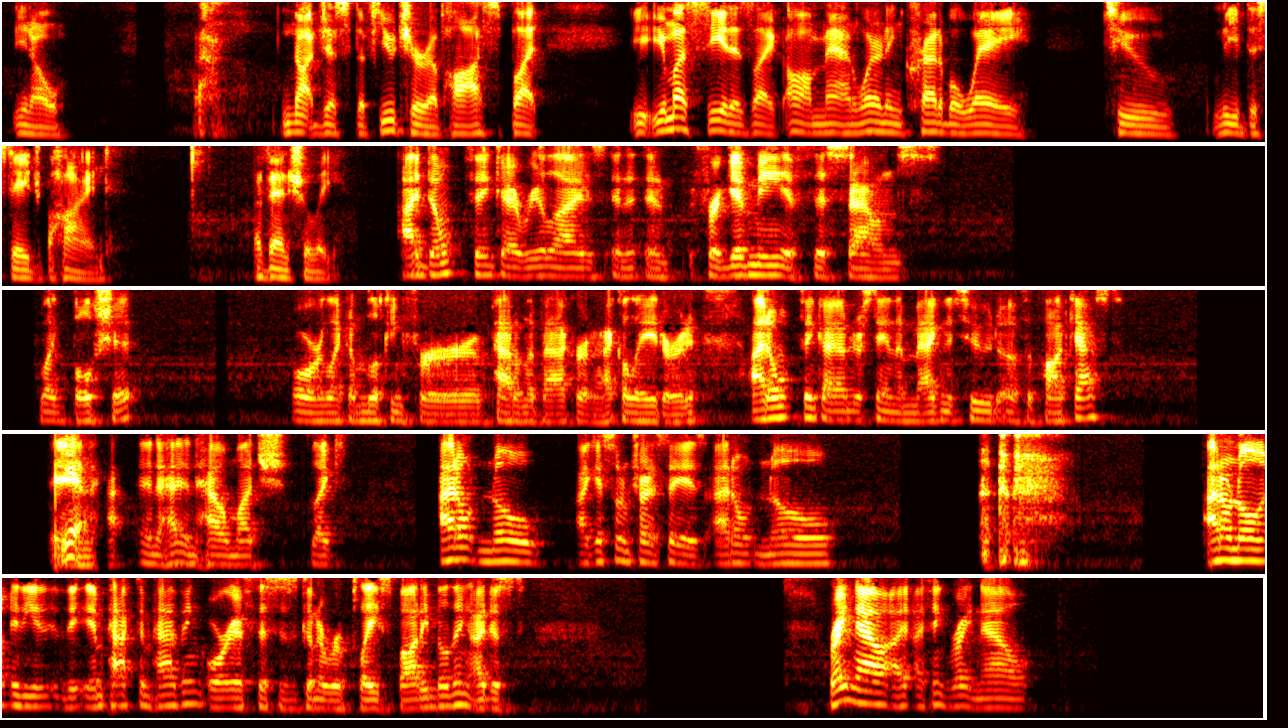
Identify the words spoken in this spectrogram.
you know, not just the future of Haas, but you, you must see it as like, oh man, what an incredible way to leave the stage behind eventually. I don't think I realize, and, and forgive me if this sounds like bullshit or like I'm looking for a pat on the back or an accolade or I don't think I understand the magnitude of the podcast. And, Yeah. And and how much like I don't know. I guess what I'm trying to say is I don't know. I don't know any the impact I'm having or if this is going to replace bodybuilding. I just right now I, I think right now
